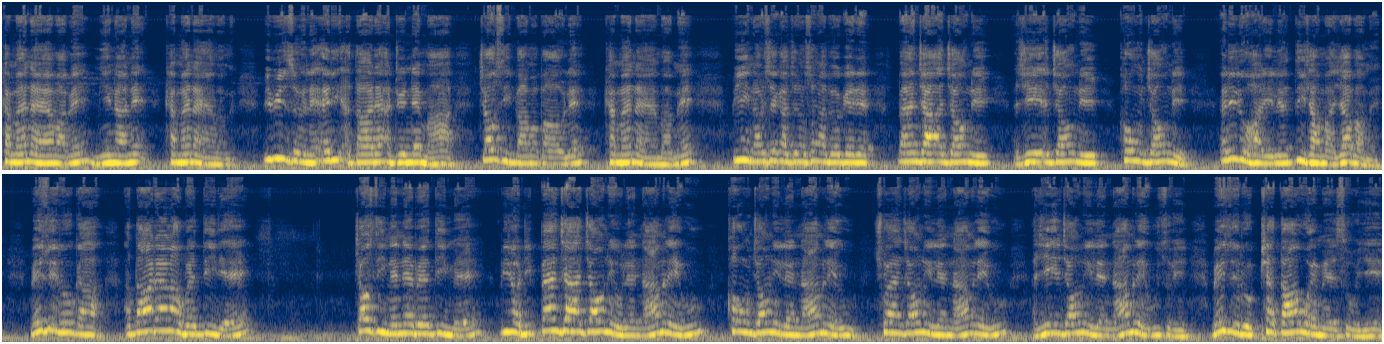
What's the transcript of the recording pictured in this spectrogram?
ခံမှန်းနိုင်ရပါမယ်မြင်တာနဲ့ခံမှန်းနိုင်ရပါမယ်ပြီးပြီဆိုရင်လည်းအဲ့ဒီအသားတန်းအတွင်းထဲမှာကြောက်စီပါမပါကိုလည်းခံမှန်းနိုင်ရပါမယ်ပြီးရင်နောက်တစ်ချက်ကကျွန်တော်ဆွမ်းပြောခဲ့တဲ့ပန်းကြားအကြောင်းတွေအရေးအကြောင်းတွေခုံအကြောင်းတွေအဲ့ဒီလိုဟာတွေလည်းသိထားမှရပါမယ်မိတ်ဆွေတို့ကအသားတန်းလောက်ပဲသိတယ် ကြောက်စီနည်းနည်းပဲသိမယ်ပြီးတော့ဒီပန်းချာအကြောင်းတွေကိုလည်းနားမလည်ဘူးခုံအကြောင်းတွေလည်းနားမလည်ဘူးချွမ်အကြောင်းတွေလည်းနားမလည်ဘူးအရေးအကြောင်းတွေလည်းနားမလည်ဘူးဆိုရင်မိတ်ဆွေတို့ဖြတ်သားဝယ်မယ်ဆိုရင်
